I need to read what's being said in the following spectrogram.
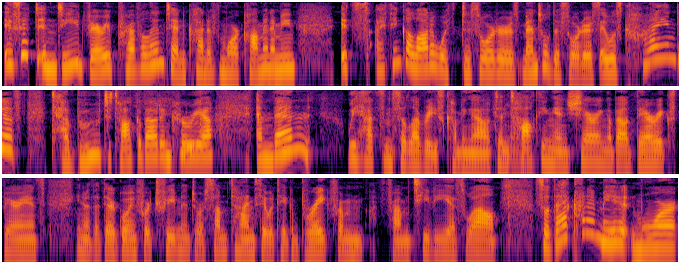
Is it indeed very prevalent and kind of more common? I mean, it's, I think a lot of with disorders, mental disorders, it was kind of taboo to talk about in Korea. And then we had some celebrities coming out and talking and sharing about their experience, you know, that they're going for treatment or sometimes they would take a break from, from TV as well. So that kind of made it more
